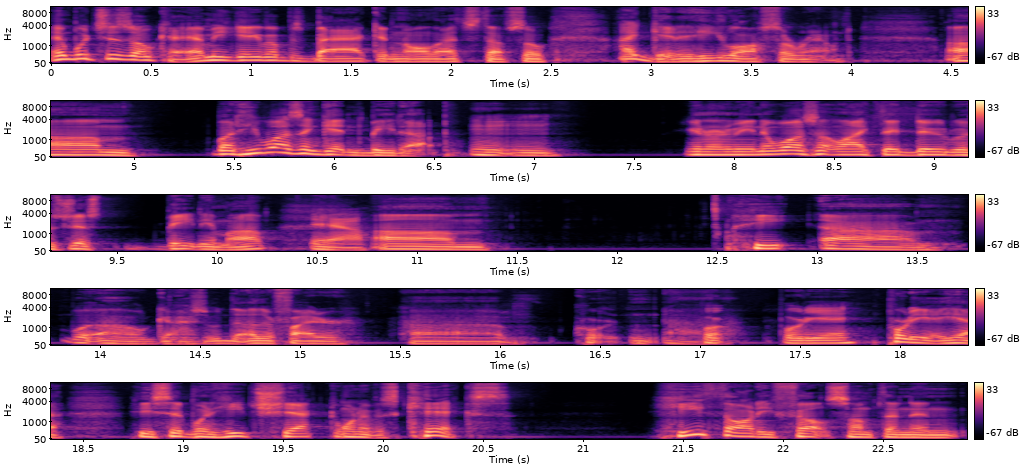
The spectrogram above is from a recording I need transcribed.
and which is okay. I mean, he gave up his back and all that stuff, so I get it. He lost a round, um, but he wasn't getting beat up. Mm-mm. You know what I mean? It wasn't like the dude was just beating him up. Yeah. Um, he, um, well, oh gosh, the other fighter, uh, Cor- uh, Por- Portier. Portier, yeah, he said when he checked one of his kicks, he thought he felt something and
